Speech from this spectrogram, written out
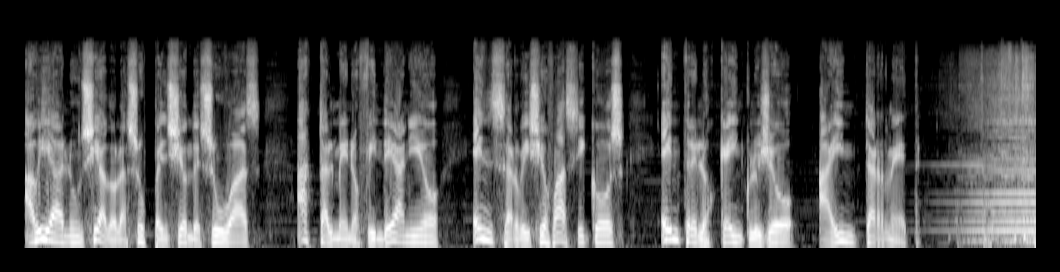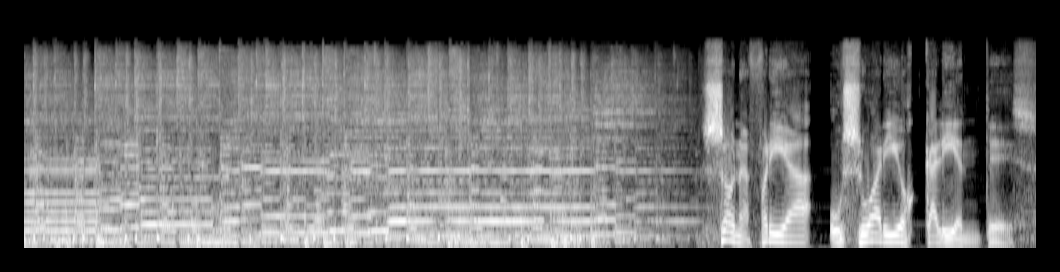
había anunciado la suspensión de subas hasta al menos fin de año en servicios básicos, entre los que incluyó a Internet. Zona fría, usuarios calientes.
